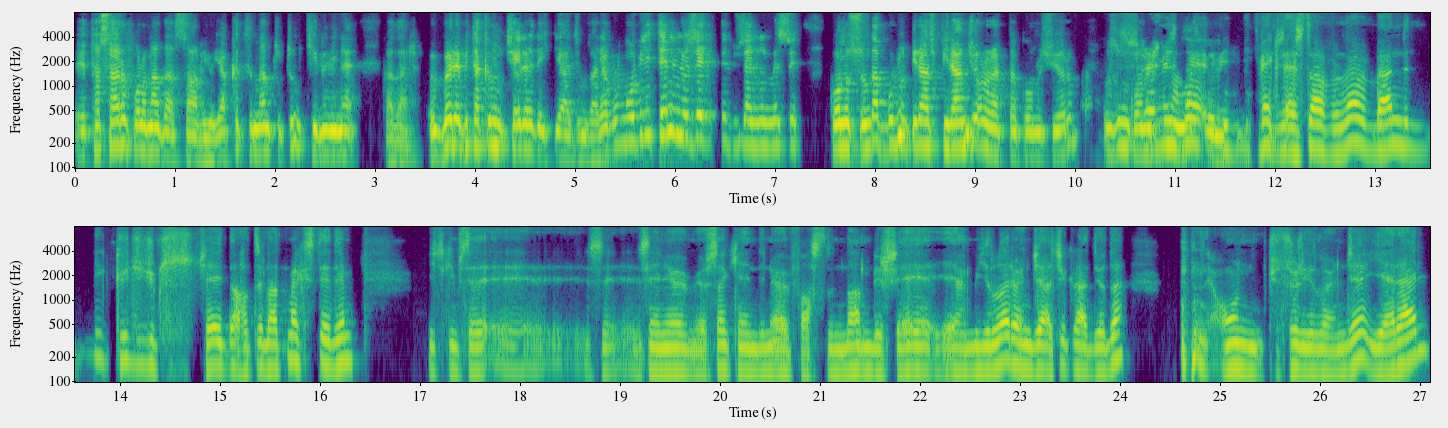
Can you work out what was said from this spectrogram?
e, tasarruf olana da sağlıyor. Yakıtından tutun kirliliğine kadar. Böyle bir takım şeylere de ihtiyacımız var. Ya bu mobilitenin özellikle düzenlenmesi konusunda bunu biraz plancı olarak da konuşuyorum. Uzun konuştum bitmek üzere estağfurullah. Ben de bir küçücük şey de hatırlatmak istedim. Hiç kimse e, seni övmüyorsa kendini öv faslından bir şeye yani yıllar önce Açık Radyo'da 10 küsur yıl önce yerel,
